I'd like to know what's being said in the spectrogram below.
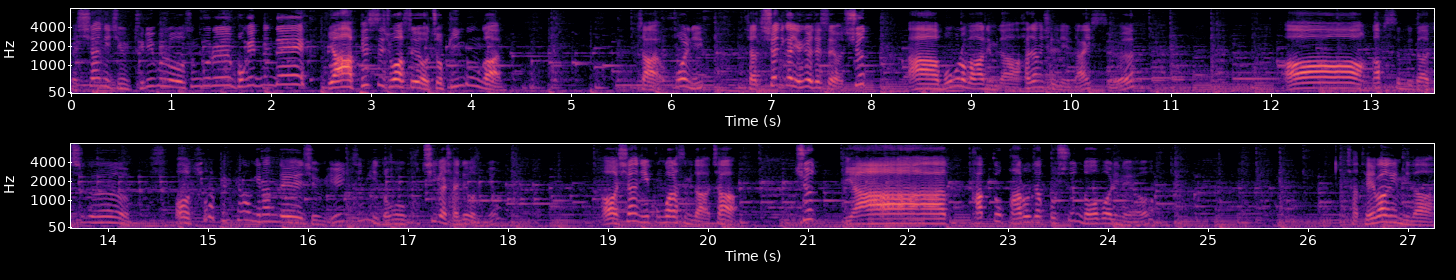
자 시아님 지금 드리블로 승부를 보겠는데 야 패스 좋았어요. 저 빈 공간 자 호월님. 자 시아님까지 연결됐어요. 슛아 몸으로 막아냅니다. 화장실님 나이스. 아 아깝습니다. 지금 어 서로 팽팽하긴 한데 지금 1팀이 너무 굳히기가 잘 되거든요. 어 시아님 공 받았습니다. 자 슛! 야 각도 바로 잡고 슛 넣어버리네요. 자 대박입니다.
